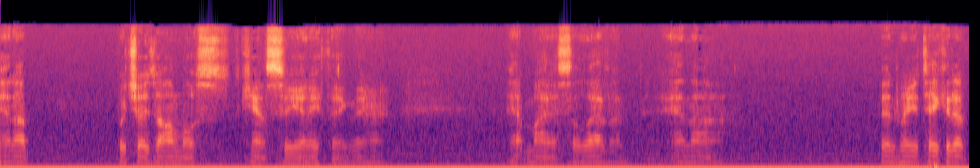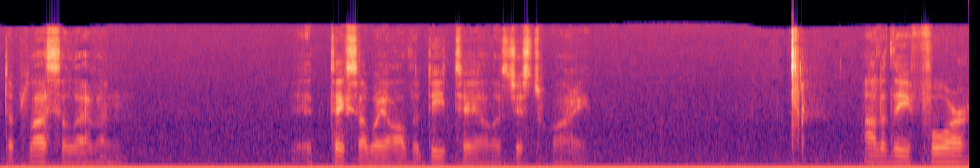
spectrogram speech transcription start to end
and up, which is almost can't see anything there at minus 11 and uh, then when you take it up to plus 11 it takes away all the detail. It's just white. Out of the four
